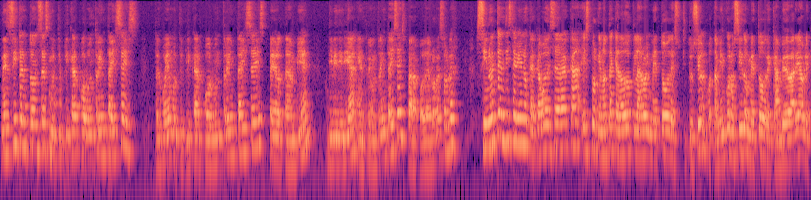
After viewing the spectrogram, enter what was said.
Necesito entonces multiplicar por un 36. Entonces voy a multiplicar por un 36, pero también dividiría entre un 36 para poderlo resolver. Si no entendiste bien lo que acabo de hacer acá es porque no te ha quedado claro el método de sustitución o también conocido método de cambio de variable.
